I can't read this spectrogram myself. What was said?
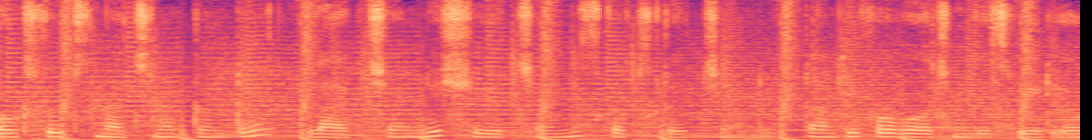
అవుట్ఫిట్స్ నచ్చినట్టుంటే లైక్ చేయండి షేర్ చేయండి సబ్స్క్రైబ్ చేయండి. Thank you for watching this video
